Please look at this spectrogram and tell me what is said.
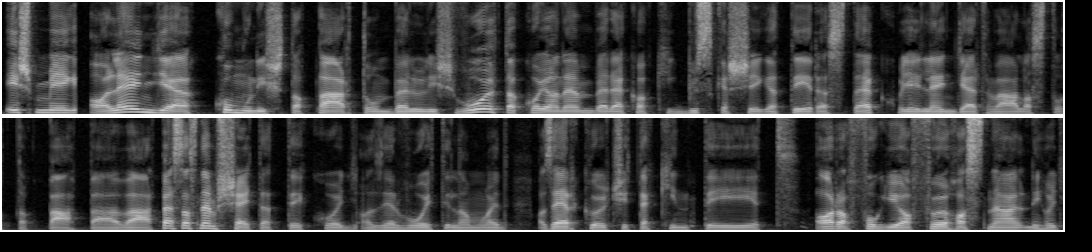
és még a lengyel kommunista párton belül is voltak olyan emberek, akik büszkeséget éreztek, hogy egy lengyelt választottak pápává. Persze azt nem sejtették, hogy azért Vojtila majd az erkölcsi tekintélyét arra fogja felhasználni, hogy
